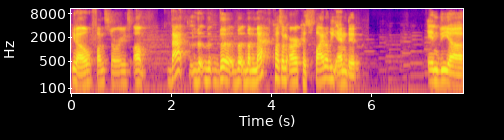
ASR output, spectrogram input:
you know, fun stories. Um, that the the the, the, the meth cousin arc has finally ended in the uh,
